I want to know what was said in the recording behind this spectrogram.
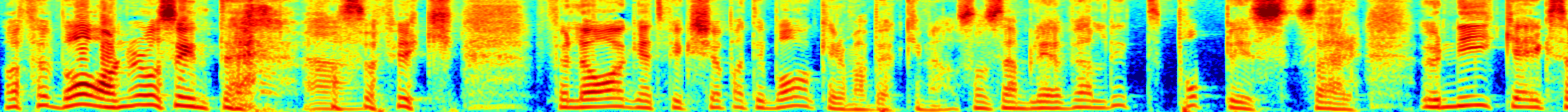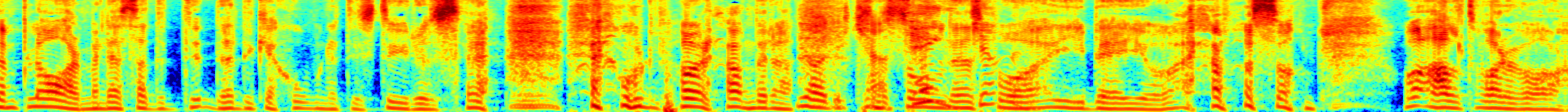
Varför varnar oss inte? Ja. Och så fick förlaget fick köpa tillbaka de här böckerna som sen blev väldigt poppis. Så här, unika exemplar med dessa ded- dedikationer till styrelseordförandena Ja, som såldes på. Ebay och Amazon och allt vad det var.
